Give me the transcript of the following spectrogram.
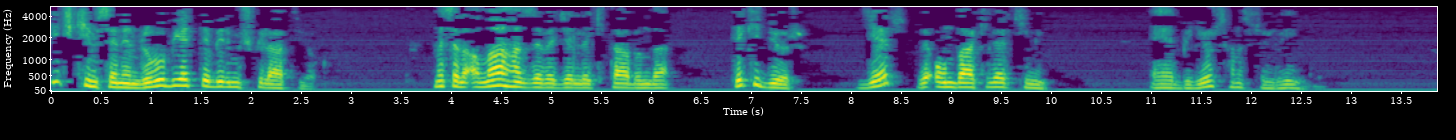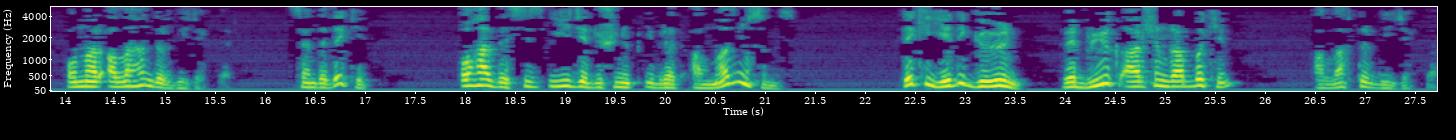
hiç kimsenin rububiyette bir müşkülatı yok. Mesela Allah Azze ve Celle kitabında de ki diyor yer ve ondakiler kimin? Eğer biliyorsanız söyleyin. Onlar Allah'ındır diyecekler. Sen de de ki o halde siz iyice düşünüp ibret almaz mısınız? De ki yedi göğün ve büyük arşın Rabbi kim? Allah'tır diyecekler.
